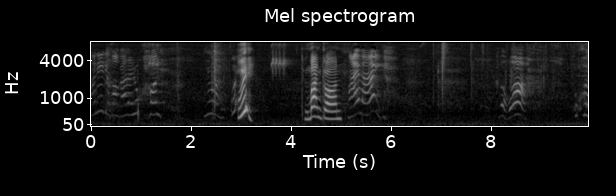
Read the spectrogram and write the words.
วันนี้เดี๋ยวบอกอะไรทุกคนเหนื่อยอุ๊ยอุ้ยถึงบ้านก่อน ไม้ไม้บอกว่า ทุกคน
